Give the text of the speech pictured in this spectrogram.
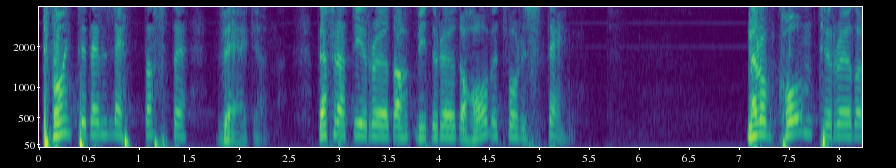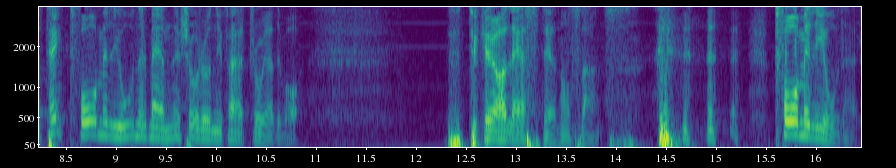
Det var inte den lättaste vägen. Därför att i Röda, vid Röda havet var det stängt. När de kom till Röda, tänk två miljoner människor ungefär tror jag det var. Tycker jag har läst det någonstans. två miljoner.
